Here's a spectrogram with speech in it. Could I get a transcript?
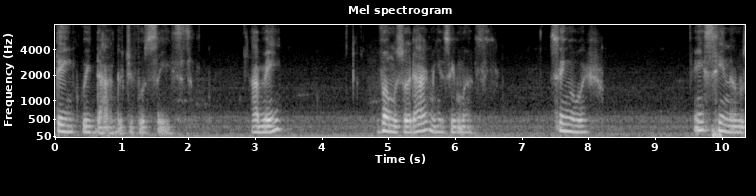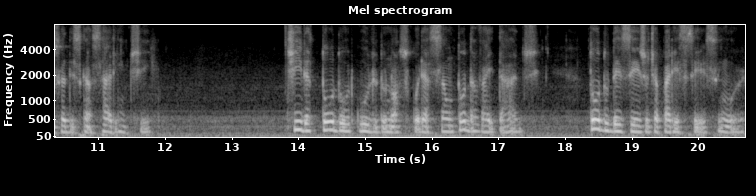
tem cuidado de vocês. Amém? Vamos orar, minhas irmãs? Senhor, ensina-nos a descansar em Ti. Tira todo o orgulho do nosso coração, toda a vaidade, todo o desejo de aparecer, Senhor,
